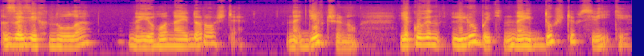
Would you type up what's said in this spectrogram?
зазіхнула на його найдорожче, на дівчину, яку він любить найдужче в світі.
